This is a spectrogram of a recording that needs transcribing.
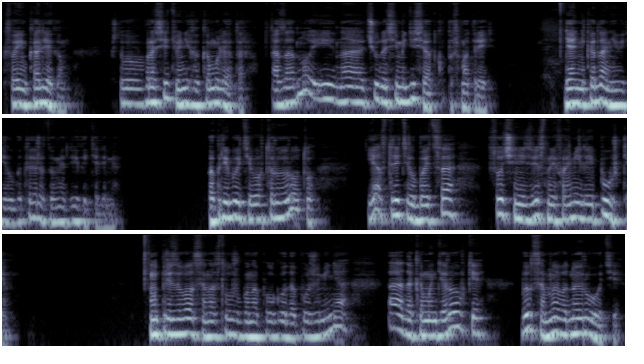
к своим коллегам, чтобы попросить у них аккумулятор а заодно и на чудо-семидесятку посмотреть. Я никогда не видел БТР с двумя двигателями. По прибытии во вторую роту я встретил бойца с очень известной фамилией Пушкин. Он призывался на службу на полгода позже меня, а до командировки был со мной в одной роте.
